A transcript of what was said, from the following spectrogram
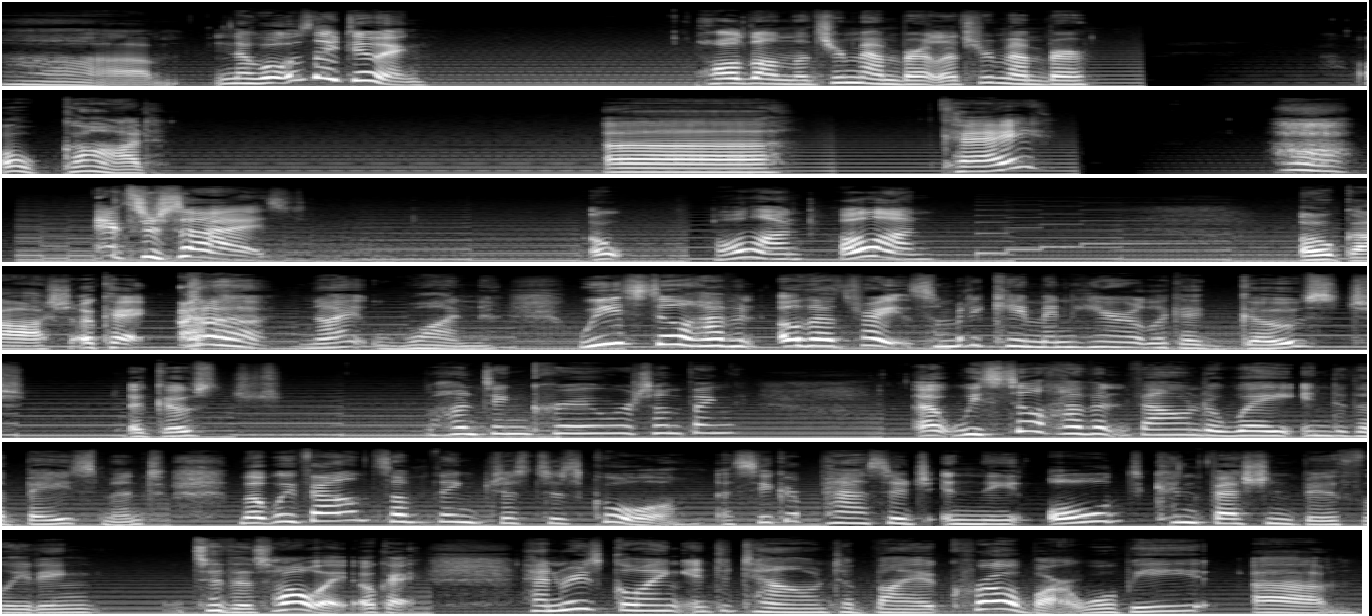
Um, now what was I doing? Hold on, let's remember. Let's remember. Oh God. Uh, okay. Exercised. Oh, hold on, hold on. Oh gosh. Okay. Night one. We still haven't. Oh, that's right. Somebody came in here like a ghost, a ghost hunting crew or something. Uh, we still haven't found a way into the basement, but we found something just as cool a secret passage in the old confession booth leading to this hallway. Okay. Henry's going into town to buy a crowbar. We'll be, um,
